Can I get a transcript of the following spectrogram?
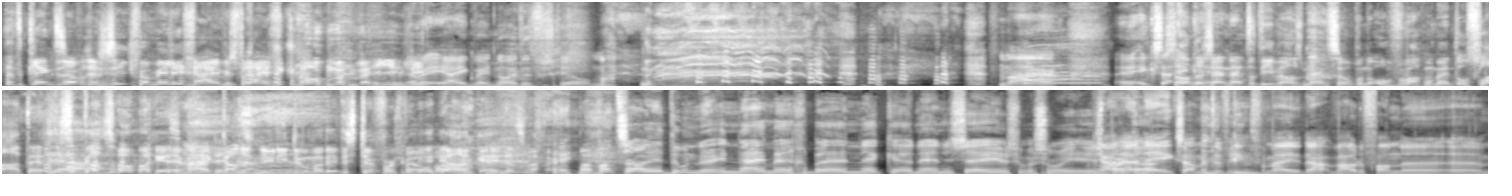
Het klinkt alsof er een ziek familiegeheim is vrijgekomen bij jullie. Ja, maar- ja, ik weet nooit het verschil. Maar, maar eh, ik zou... Sander ik- zei net dat hij wel eens mensen op een onverwacht moment ontslaat. Hè? Dus Ja. dat kan zomaar in. Maar ik kan het nu niet doen, want dit is te voorspelbaar. Ja, oké, dat is waar. Maar wat zou je doen eh, in Nijmegen bij NEC en NEC? Sorry, in Ja, Sparta? ja, nee, ik zou met een vriend van mij, daar, we houden van eh, ehm,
